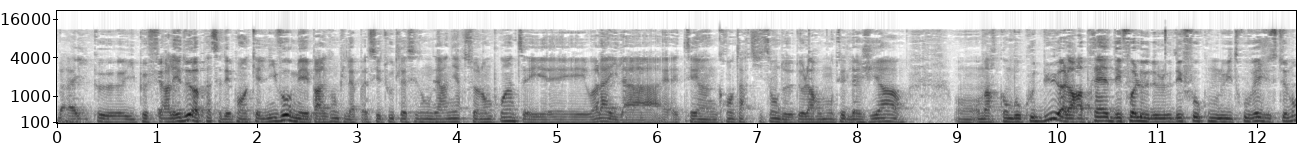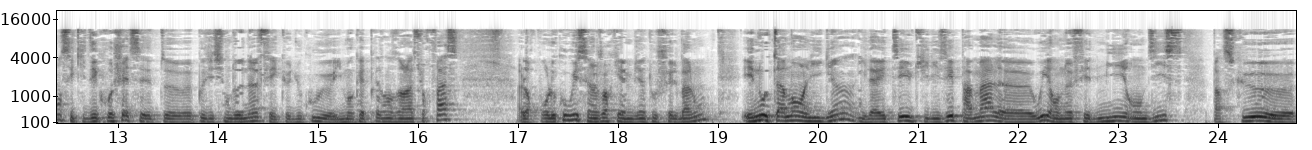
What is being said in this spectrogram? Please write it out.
Bah, il peut, il peut faire les deux. Après, ça dépend à quel niveau. Mais par exemple, il a passé toute la saison dernière seul en pointe et, voilà, il a été un grand artisan de, de la remontée de la GIA en, marquant beaucoup de buts. Alors après, des fois, le, défaut qu'on lui trouvait justement, c'est qu'il décrochait de cette euh, position de neuf et que du coup, il manquait de présence dans la surface. Alors pour le coup, oui, c'est un joueur qui aime bien toucher le ballon. Et notamment en Ligue 1, il a été utilisé pas mal, euh, oui, en 9,5, en 10, parce que euh,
